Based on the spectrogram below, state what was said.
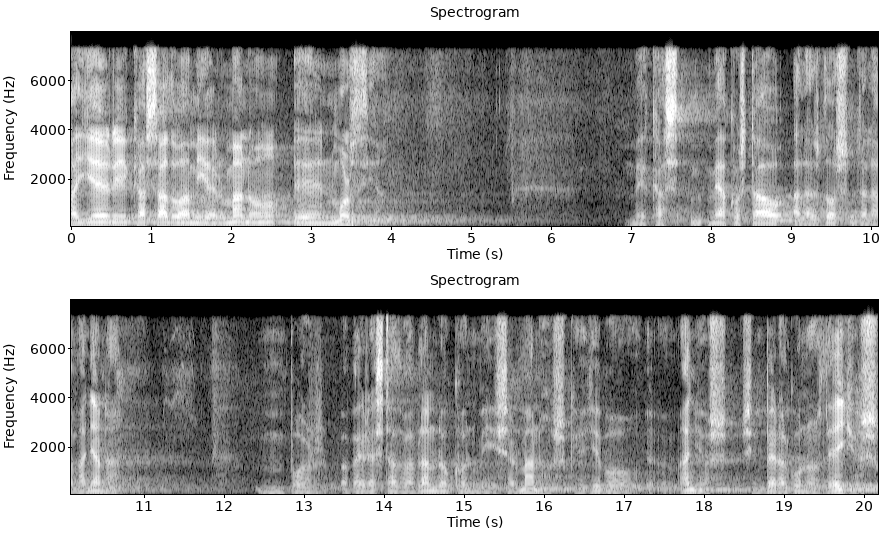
Ayer he casado a mi hermano en Murcia. Me, me ha acostado a las dos de la mañana mm, por haber estado hablando con mis hermanos, que llevo eh, años sin ver algunos de ellos.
